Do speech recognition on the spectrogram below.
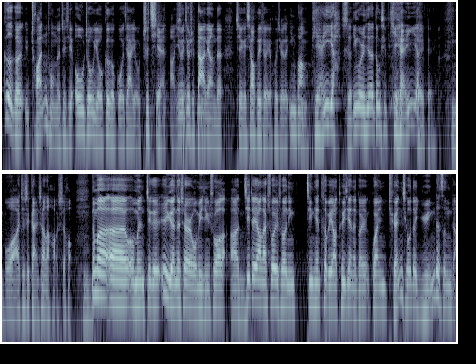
各个传统的这些欧洲游、各个国家游之前啊，因为就是大量的这个消费者也会觉得英镑便宜啊，是英国人现在东西便宜啊，对对，哇，这是赶上了好时候。那么呃，我们这个日元的事儿我们已经说了啊，接着要来说一说您今天特别要推荐的关关于全球的云的增长。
